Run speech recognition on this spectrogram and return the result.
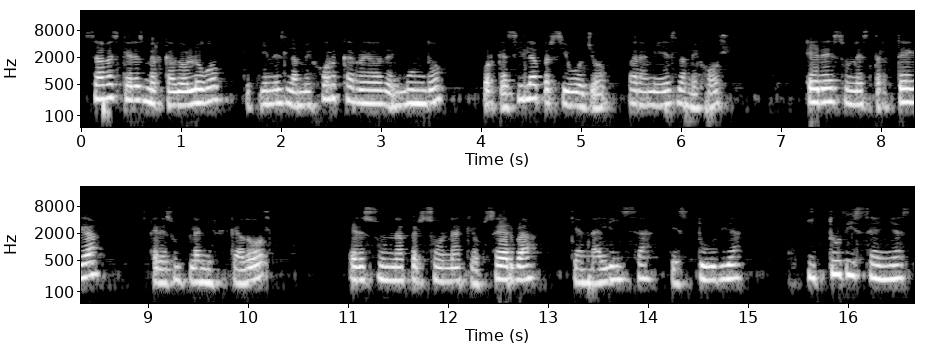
Sabes que eres mercadólogo, que tienes la mejor carrera del mundo, porque así la percibo yo, para mí es la mejor. Eres una estratega, eres un planificador, eres una persona que observa, que analiza, que estudia y tú diseñas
